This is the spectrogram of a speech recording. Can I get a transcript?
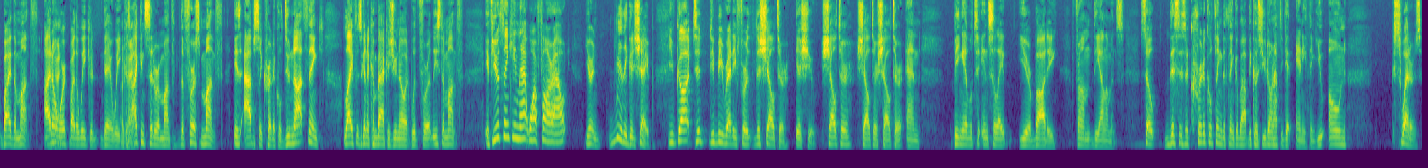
by the month. I don't work by the week or day a week because Okay. I consider a month. The first month is absolutely critical. Do not think life is going to come back as you know it with for at least a month. If you're thinking that far out, you're in really good shape. You've got to, to be ready for the shelter issue. Shelter, shelter, shelter, and being able to insulate your body from the elements. So this is a critical thing to think about because you don't have to get anything. You own sweaters,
